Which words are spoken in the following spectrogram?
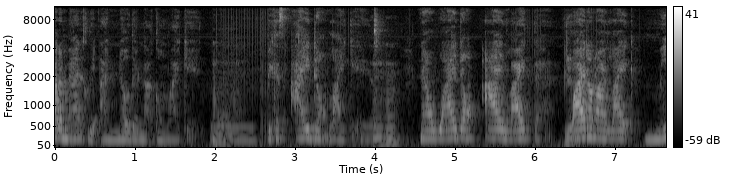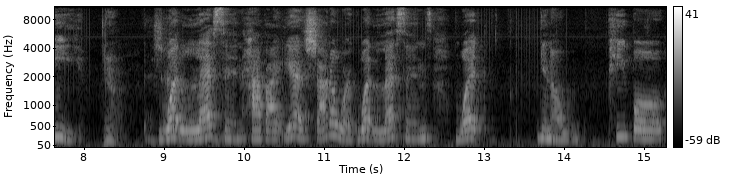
automatically I know they're not going to like it. Mm-hmm. Because I don't like it. Mm-hmm. Now why don't I like that? Yeah. Why don't I like me? Yeah. what lesson have I yes, shadow work. What lessons, what you know, people,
